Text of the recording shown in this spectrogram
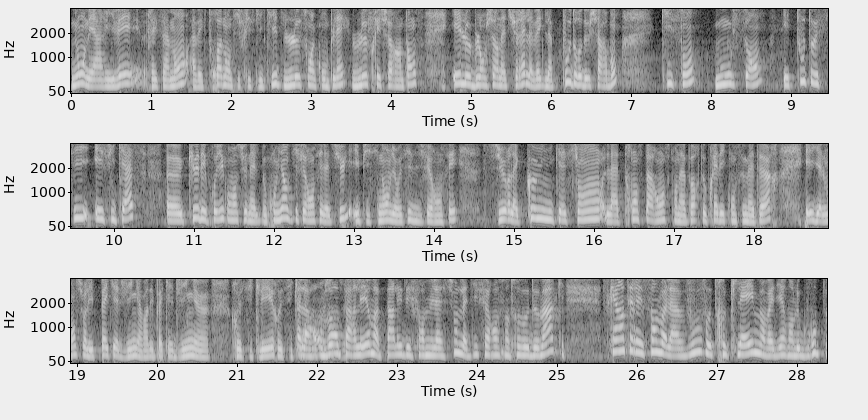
Nous on est arrivé récemment avec trois dentifrices liquides, le soin complet, le fraîcheur intense et le blancheur naturel avec la poudre de charbon qui sont moussants et tout aussi efficaces euh, que des produits conventionnels. Donc on vient se différencier là-dessus et puis sinon on vient aussi se différencier sur la communication, la transparence qu'on apporte auprès des consommateurs et également sur les packaging, avoir des packaging euh, recyclés, recyclés. Alors on va en parler, on va parler des formulations, de la différence entre vos deux marques. Ce qui est intéressant, voilà, vous, votre claim, on va dire dans le groupe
